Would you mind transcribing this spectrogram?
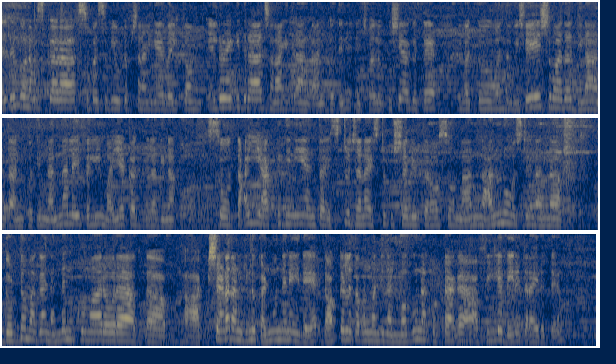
ಎಲ್ರಿಗೂ ನಮಸ್ಕಾರ. ಸುಬ ಸುಬಿ ಯೂಟ್ಯೂಬ್ ಚಾನಲ್ಗೆ ವೆಲ್ಕಮ್. ಎಲ್ಲರೂ ಹೇಗಿದ್ದೀರಾ? ಚೆನ್ನಾಗಿದ್ದೀರಾ ಅಂತ ಅನ್ಕೋತೀನಿ. ನಿಜವಾಗ್ಲೂ ಖುಷಿ ಆಗುತ್ತೆ. ಇವತ್ತು ಒಂದು ವಿಶೇಷವಾದ ದಿನ ಅಂತ ಅನ್ಕೋತೀನಿ. ನನ್ನ ಲೈಫಲ್ಲಿ ಮರೆಯೋಕ್ಕಾಗ್ದಿರೋ ದಿನ. ಸೊ ತಾಯಿ ಆಗ್ತಿದ್ದೀನಿ ಅಂತ ಎಷ್ಟು ಜನ ಎಷ್ಟು ಖುಷಿಯಲ್ಲಿರ್ತಾರೋ ಸೊ ನಾನು ನಾನೂ ಅಷ್ಟೇ ನನ್ನ ದೊಡ್ಡ ಮಗ ನಂದನ್ ಕುಮಾರ್ ಅವರ ಕ್ಷಣ ನನಗಿನ್ನೂ ಕಣ್ಮುಂದೆನೇ ಇದೆ. ಡಾಕ್ಟರ್ ತೊಗೊಂಡು ಬಂದು ನನ್ನ ಮಗುನ ಕೊಟ್ಟಾಗ ಆ ಫೀಲೇ ಬೇರೆ ಥರ ಇರುತ್ತೆ.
